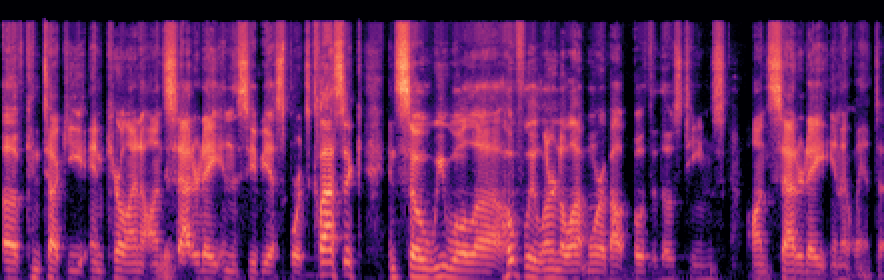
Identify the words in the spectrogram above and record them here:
of Kentucky and Carolina on yeah. Saturday in the CBS Sports Classic. And so we will uh, hopefully learn a lot more about both of those teams on Saturday in Atlanta.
